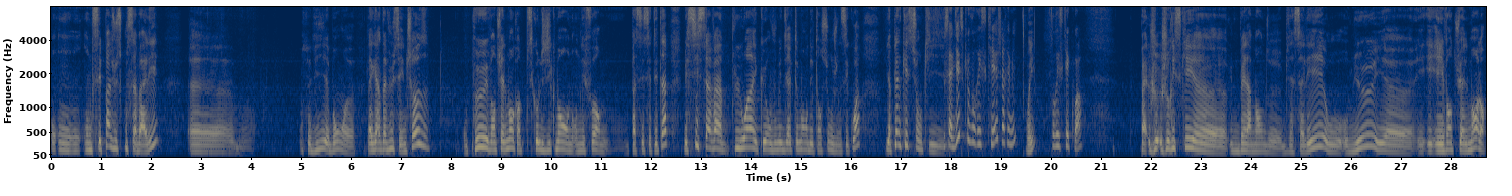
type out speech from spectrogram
on, on- on ne sait pas jusqu'où ça va aller. Euh, on se dit, bon, euh, la garde à vue, c'est une chose. On peut éventuellement, quand psychologiquement on, on est fort, passer cette étape. Mais si ça va plus loin et qu'on vous met directement en détention ou je ne sais quoi, il y a plein de questions qui... Vous saviez ce que vous risquiez, Jérémy? Oui. Vous risquiez quoi? Bah, je, je risquais euh, une belle amende bien salée, au, au mieux, et, euh, et- et- et éventuellement, alors,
